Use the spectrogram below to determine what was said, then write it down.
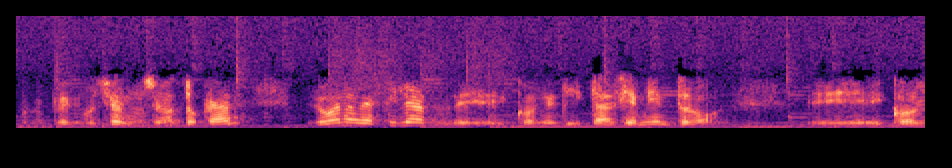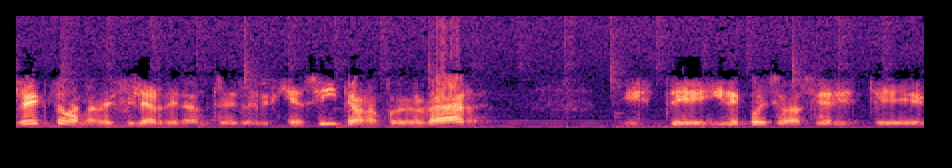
por precaución no se va a tocar, pero van a desfilar con el distanciamiento eh, correcto, van a desfilar delante de la Virgencita, van a poder orar, este, y después se va a hacer este,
